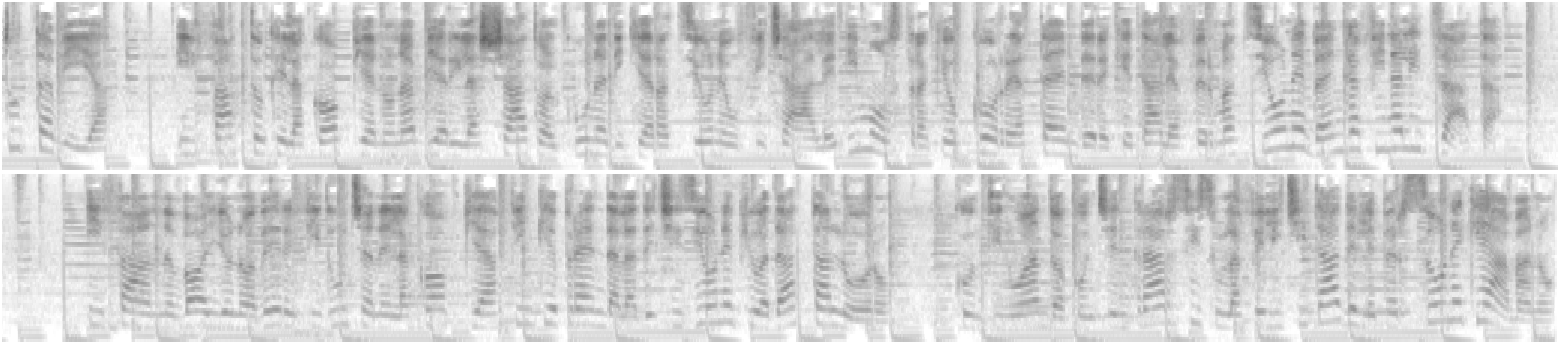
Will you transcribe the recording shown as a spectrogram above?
Tuttavia, il fatto che la coppia non abbia rilasciato alcuna dichiarazione ufficiale dimostra che occorre attendere che tale affermazione venga finalizzata. I fan vogliono avere fiducia nella coppia affinché prenda la decisione più adatta a loro continuando a concentrarsi sulla felicità delle persone che amano.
